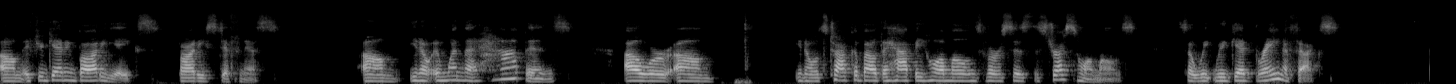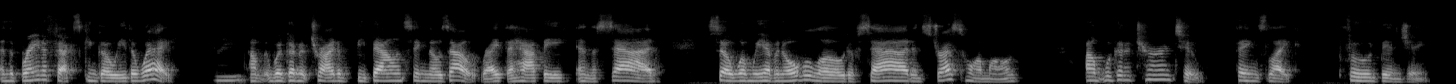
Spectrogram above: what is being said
Um, if you're getting body aches, body stiffness, um, you know, and when that happens, our, um, you know, let's talk about the happy hormones versus the stress hormones. So we, we get brain effects, and the brain effects can go either way. Right. Um, we're going to try to be balancing those out, right? The happy and the sad. So when we have an overload of sad and stress hormone, um, we're going to turn to things like food binging,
